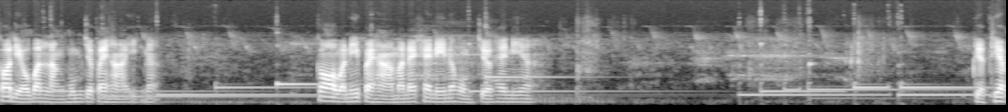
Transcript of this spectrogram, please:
ก็เดี๋ยวบันหลังผมจะไปหาอีกนะ ก็วันนี้ไปหามาได้แค่นี้นะผมเจอแค่นี้นะเปรียบเทียบ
